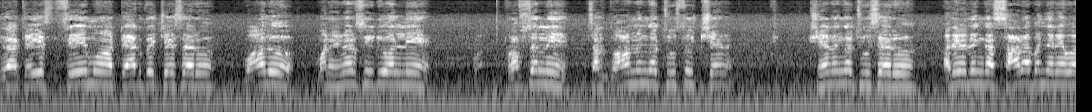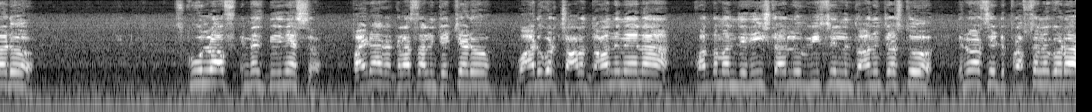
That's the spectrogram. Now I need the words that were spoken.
ఇలా చేసి సేమ్ ట్యాగ్తో చేశారు. వాళ్ళు మన యూనివర్సిటీ వాళ్ళని ప్రొఫెసర్ని చాలా దారుణంగా చూస్తూ క్షే క్షీణంగా చూశారు. అదేవిధంగా సారాబంద్ అనేవాడు స్కూల్ ఆఫ్ ఇండస్ బిజినెస్ పైడాక కళాశాల నుంచి వచ్చాడు. వాడు కూడా చాలా దారుణమైన కొంతమంది రిజిస్టార్లు వీసీలను దానం చేస్తూ యూనివర్సిటీ ప్రొఫెసర్లు కూడా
